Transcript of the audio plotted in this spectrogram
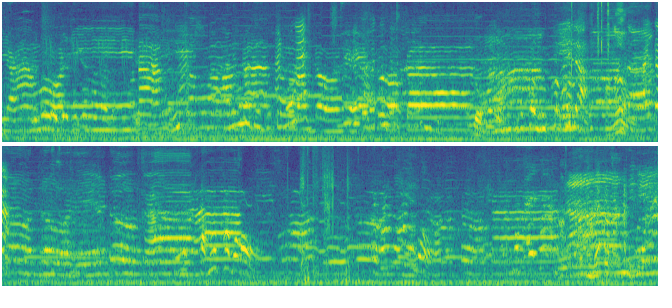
ৰামতি Hãy subscribe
